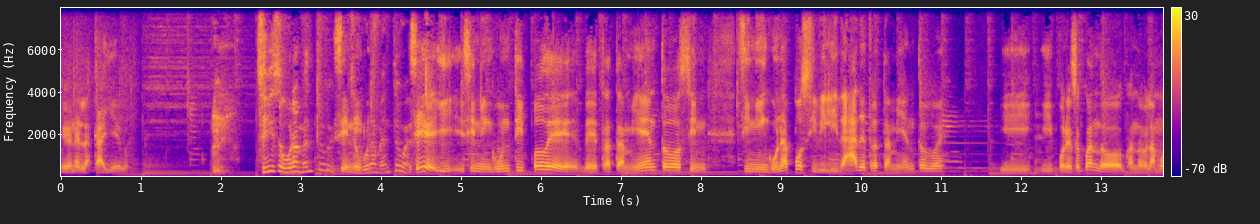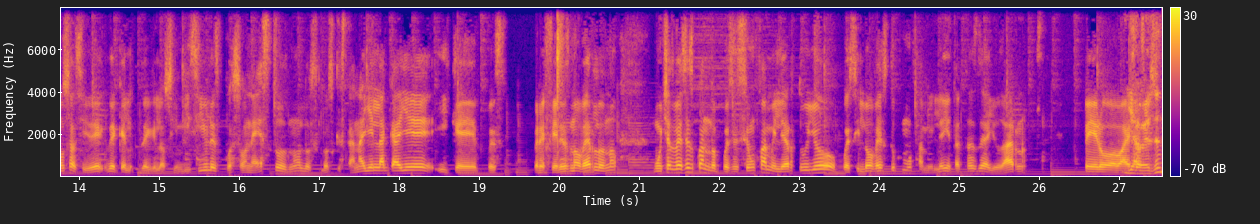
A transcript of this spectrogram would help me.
viven en la calle, güey. Sí, seguramente, güey. Seguramente, güey. Sí, y, y sin ningún tipo de, de tratamiento, sin, sin ninguna posibilidad de tratamiento, güey. Y, y por eso cuando, cuando hablamos así de, de que, de que los invisibles, pues son estos, ¿no? Los, los que están ahí en la calle y que pues prefieres no verlos, ¿no? Muchas veces cuando pues es un familiar tuyo, pues sí lo ves tú como familia y tratas de ayudar, ¿no? Pero a Y a veces,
